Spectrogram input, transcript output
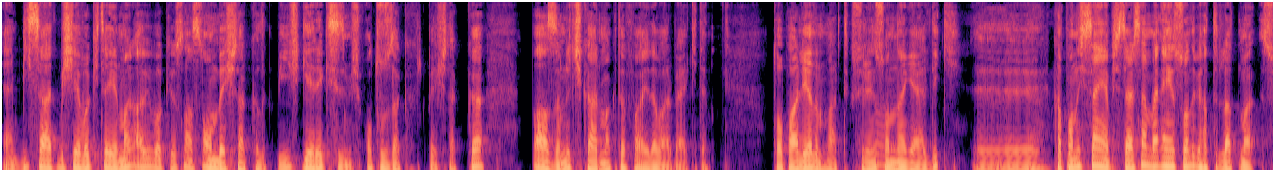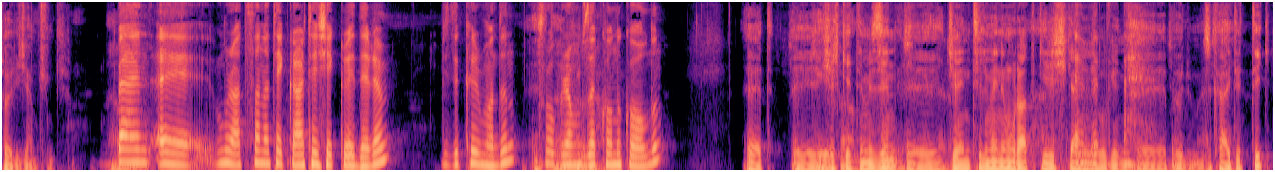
yani bir saat bir şeye vakit ayırmak abi bakıyorsun aslında 15 dakikalık bir iş gereksizmiş. 30 dakika 45 dakika bazılarını çıkarmakta fayda var belki de. Toparlayalım artık sürenin sonuna geldik. Ee, kapanış sen yap istersen ben en sonunda bir hatırlatma söyleyeceğim çünkü. Ben e, Murat sana tekrar teşekkür ederim. Bizi kırmadın. Programımıza konuk oldun. Evet, e, şirketimizin e, centilmeni Murat Girişken'le evet. bugün e, bölümümüzü kaydettik.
